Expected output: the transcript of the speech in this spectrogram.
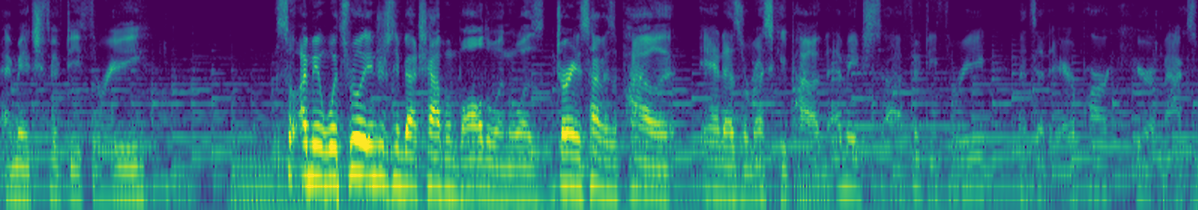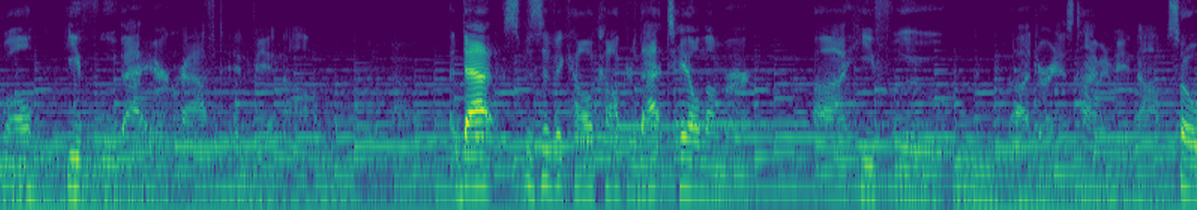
MH-53 so I mean what's really interesting about Chaplain Baldwin was during his time as a pilot and as a rescue pilot the MH-53 that's at the air park here at Maxwell he flew that aircraft in Vietnam that specific helicopter, that tail number, uh, he flew uh, during his time in Vietnam. So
